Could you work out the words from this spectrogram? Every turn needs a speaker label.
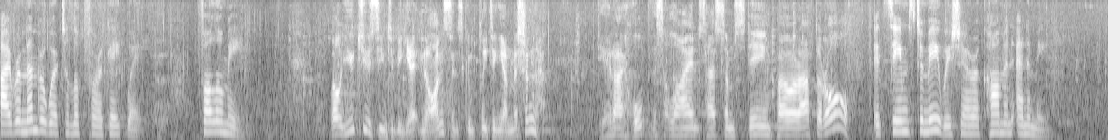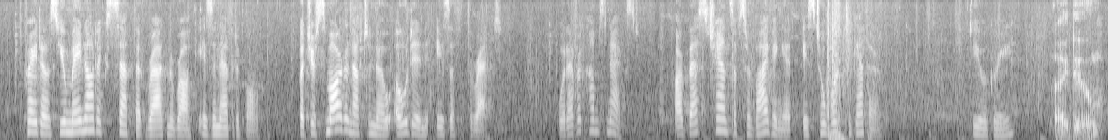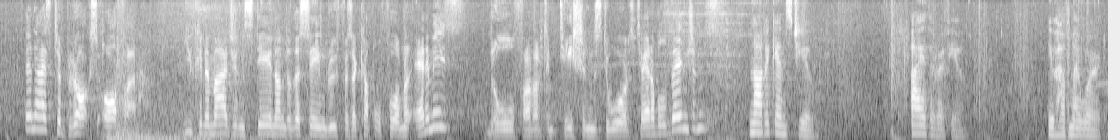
Speaker 1: I remember where to look for a gateway. Follow me.
Speaker 2: Well, you two seem to be getting on since completing your mission. Dare I hope this alliance has some staying power after all?
Speaker 1: It seems to me we share a common enemy. Kratos, you may not accept that Ragnarok is inevitable, but you're smart enough to know Odin is a threat. Whatever comes next, our best chance of surviving it is to work together. Do you agree?
Speaker 3: I do.
Speaker 2: Then as to Brok's offer, you can imagine staying under the same roof as a couple former enemies? No further temptations towards terrible vengeance?
Speaker 1: Not against you. Either of you. You have my word.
